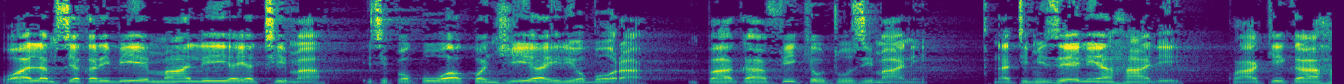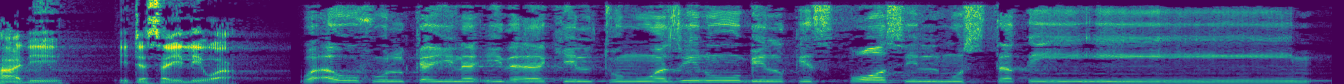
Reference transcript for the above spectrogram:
Wala msiakaribie mali ya yatima isipokuwa kwa njia iliyo bora mpaka afike utu uzimani. Na timizeni ahadi, kwa hakika ahadi itasailiwa. وأوفوا الكيل إذا كلتم وزنوا بالقسطاس المستقيم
